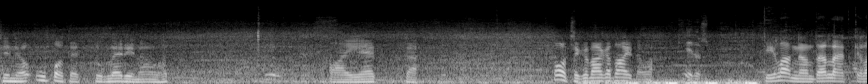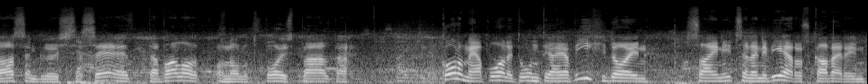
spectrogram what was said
Sinne on upotettu ledinauhat. Ai että. Oot se kyllä aika taitava. Kiitos. Tilanne on tällä hetkellä Assemblyssä se, että valot on ollut pois päältä kolme ja puoli tuntia ja vihdoin sain itselleni vieruskaverin.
